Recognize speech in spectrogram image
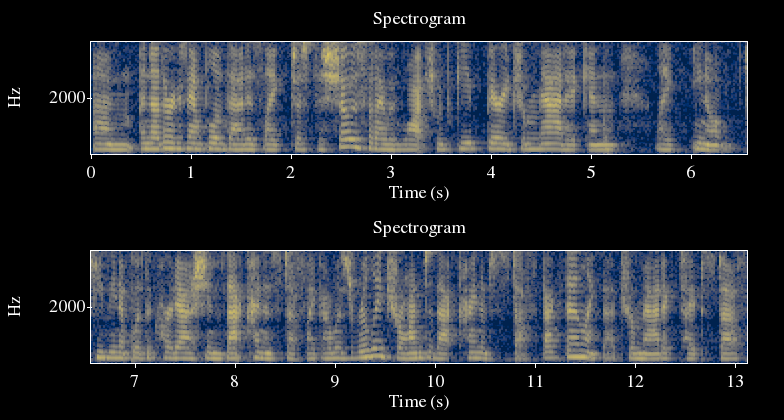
Um, another example of that is like just the shows that I would watch would be very dramatic and like, you know, keeping up with the Kardashians, that kind of stuff. Like, I was really drawn to that kind of stuff back then, like that dramatic type stuff.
